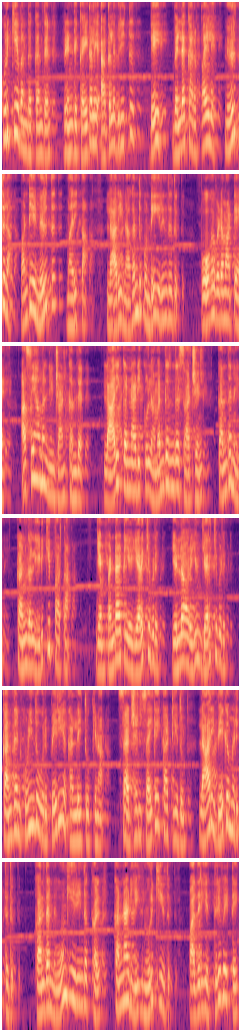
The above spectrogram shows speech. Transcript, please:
குறுக்கே வந்த கந்தன் ரெண்டு கைகளை அகல விரித்து டே வெள்ளக்கார பயலே நிறுத்துடா வண்டியை நிறுத்து மறித்தான். லாரி நகர்ந்து கொண்டே இருந்தது. போக விடமாட்டேன் அசையாமல் நின்றான் கந்தன். லாரி கண்ணாடிக்குள் அமர்ந்திருந்த சார்ஜென்ட் கந்தனை கண்கள் இடுக்கி பார்த்தான். என் பெண்டாட்டியை இறக்கிவிடு. எல்லாரையும் இறக்கிவிடு. கந்தன் குனிந்து ஒரு பெரிய கல்லை தூக்கினான். சர்ஜன் சைகை காட்டியதும் லாரி வேகம் எடுத்தது. கந்தன் ஓங்கி எறிந்த கல் கண்ணாடியை நொறுக்கியது. பதறிய திருவேட்டை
